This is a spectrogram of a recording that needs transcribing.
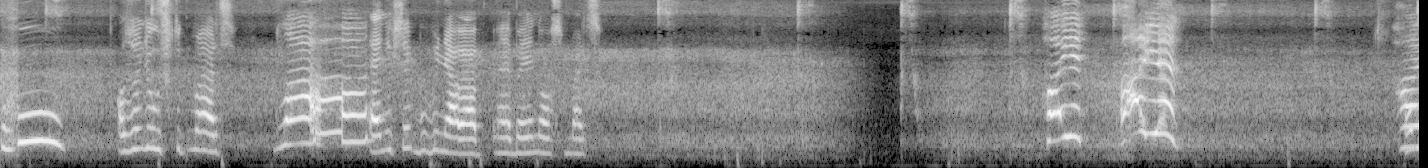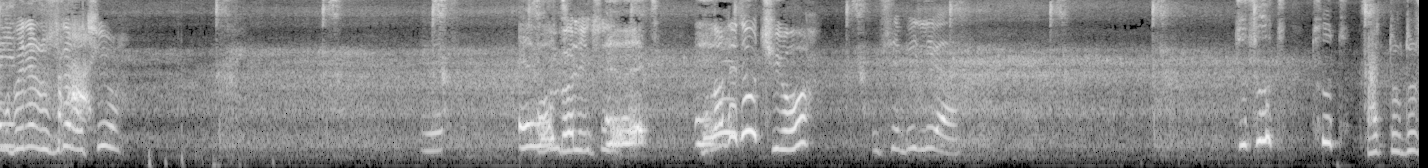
Uhu. Az önce uçtuk Mert. Lan. En yüksek bu bina. Haberin olsun Mert. Hayır. Hayır. Ama bu Hayır. beni rüzgar atıyor. Evet. Oğlum Evet. böyle yüksek. Evet. Bunlar de uçuyor? Uçabiliyor. Tut tut. Tut. Mert dur dur.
